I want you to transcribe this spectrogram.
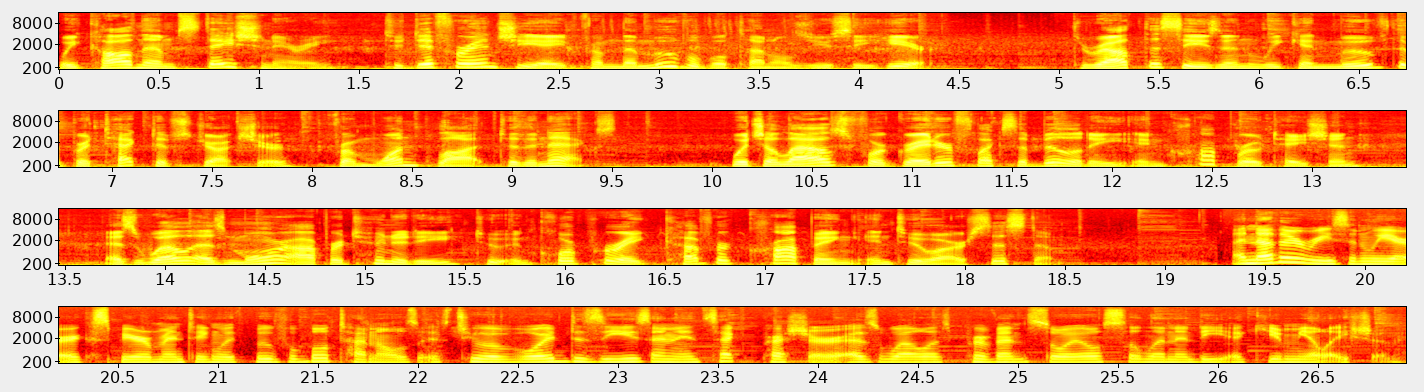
We call them stationary to differentiate from the movable tunnels you see here. Throughout the season, we can move the protective structure from one plot to the next, which allows for greater flexibility in crop rotation as well as more opportunity to incorporate cover cropping into our system. Another reason we are experimenting with movable tunnels is to avoid disease and insect pressure as well as prevent soil salinity accumulation.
